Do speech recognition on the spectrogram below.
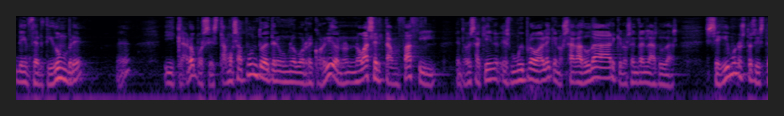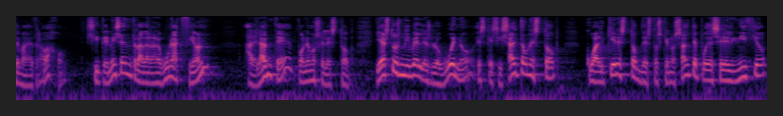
de incertidumbre, ¿eh? Y claro, pues estamos a punto de tener un nuevo recorrido, no, va a ser tan fácil. Entonces aquí es muy probable que nos haga dudar, que nos entren las dudas. Seguimos nuestro sistema de trabajo. Si tenéis entrada en alguna acción, adelante, ponemos el stop. Y a estos niveles lo bueno es que si salta un stop, cualquier stop de estos que nos salte puede ser el inicio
